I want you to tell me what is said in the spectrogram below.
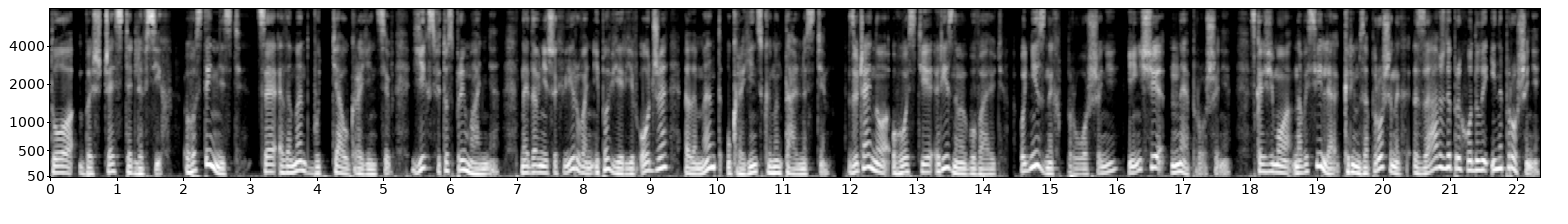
то безчестя для всіх. Гостинність це елемент буття українців, їх світосприймання, найдавніших вірувань і повір'їв, отже, елемент української ментальності. Звичайно, гості різними бувають. Одні з них прошені, інші не прошені. Скажімо, на весілля, крім запрошених, завжди приходили і непрошені.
